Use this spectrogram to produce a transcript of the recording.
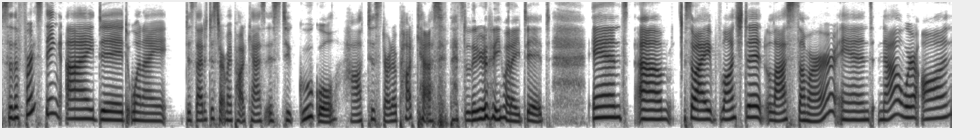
So, the first thing I did when I decided to start my podcast is to Google how to start a podcast. That's literally what I did. And um, so I launched it last summer, and now we're on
